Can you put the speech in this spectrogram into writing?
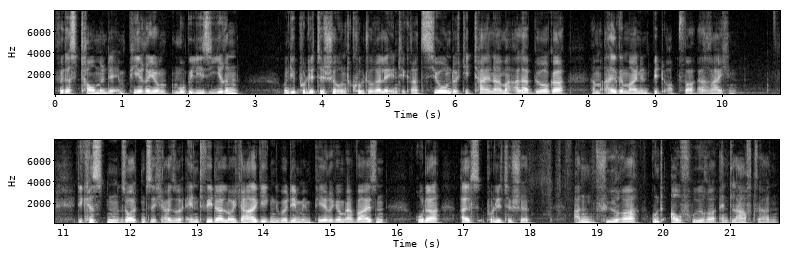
für das taumelnde Imperium mobilisieren und die politische und kulturelle Integration durch die Teilnahme aller Bürger am allgemeinen Bittopfer erreichen. Die Christen sollten sich also entweder loyal gegenüber dem Imperium erweisen oder als politische Anführer und Aufrührer entlarvt werden.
